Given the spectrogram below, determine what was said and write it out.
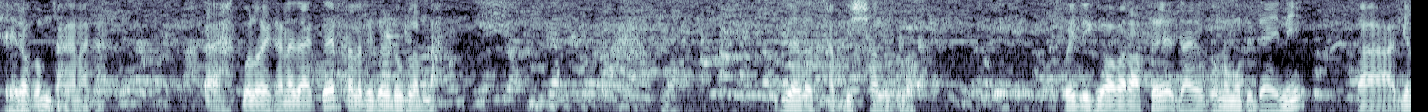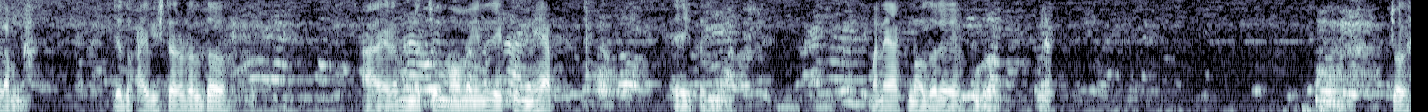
সেই রকম জায়গা আহ বলো, এখানে যাকে তাহলে ভিতরে ঢুকলাম না। দুই হাজার ছাব্বিশ সাল ওগুলো ওই দিকেও আবার আছে, যাই হোক, অনুমতি দেয়নি, তা গেলাম না। যেহেতু ফাইভ স্টার হোটেল তো, আর এটা মনে হচ্ছে মমিনের একটু ম্যাপ এই তো ম্যাপ মানে এক নজরে পুরো ম্যাপ চলে।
